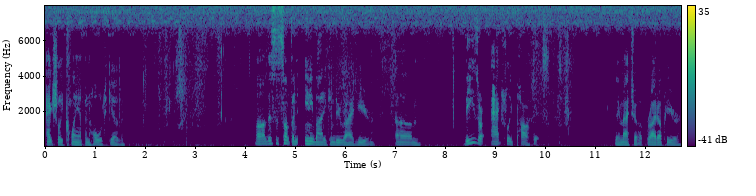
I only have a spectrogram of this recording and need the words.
actually clamp and hold together. Uh, this is something anybody can do right here um, these are actually pockets. They match up right up here.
